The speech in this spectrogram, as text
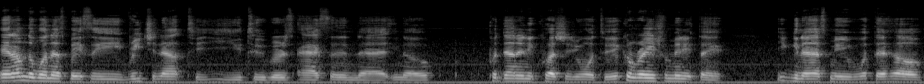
and I'm the one that's basically reaching out to YouTubers, asking that, you know, put down any questions you want to. It can range from anything. You can ask me what the hell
